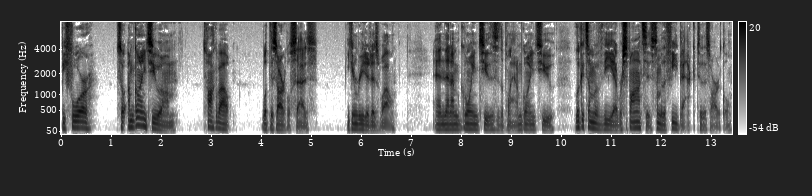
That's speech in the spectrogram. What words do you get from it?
before, so I'm going to um, talk about what this article says. You can read it as well. And then I'm going to, this is the plan, I'm going to look at some of the uh, responses, some of the feedback to this article,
